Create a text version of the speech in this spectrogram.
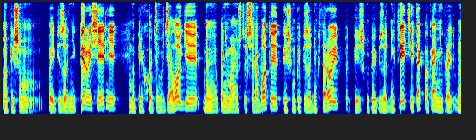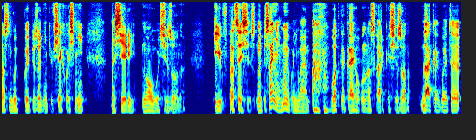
мы пишем по эпизодник первой серии, мы переходим в диалоги, мы понимаем, что все работает, пишем по эпизодник второй, пишем по эпизодник третий, и так пока не, у нас не будет по эпизоднике всех восьми а, серий нового сезона. И в процессе написания мы понимаем, а, вот какая у нас арка сезона. Да, как бы это,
